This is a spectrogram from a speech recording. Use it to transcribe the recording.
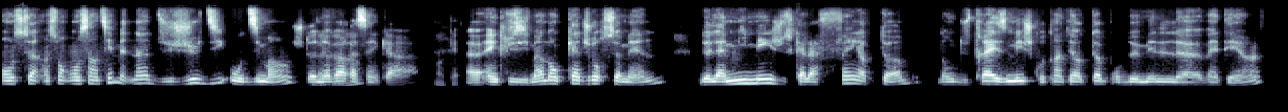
On s'en tient maintenant du jeudi au dimanche, de 9h à 5h, inclusivement, donc quatre jours semaine de la mi-mai jusqu'à la fin octobre, donc du 13 mai jusqu'au 31 octobre pour 2021.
